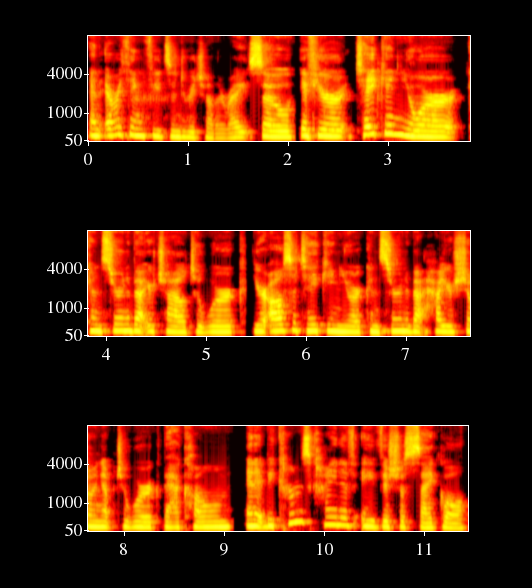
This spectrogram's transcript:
and everything feeds into each other, right? So if you're taking your concern about your child to work, you're also taking your concern about how you're showing up to work back home, and it becomes kind of a vicious cycle.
